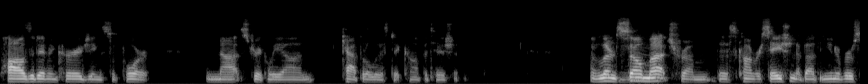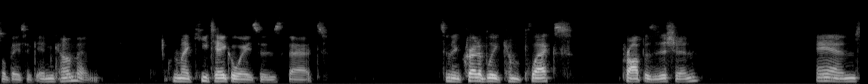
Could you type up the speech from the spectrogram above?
positive, encouraging support and not strictly on capitalistic competition. I've learned so mm-hmm. much from this conversation about the universal basic income. And one of my key takeaways is that it's an incredibly complex proposition. And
